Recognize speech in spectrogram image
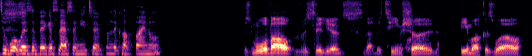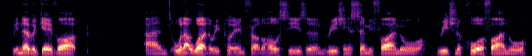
to what was the biggest lesson you took from the cup final? It's more about resilience that the team showed, teamwork as well. We never gave up. And all that work that we put in throughout the whole season, reaching a semi final, reaching a quarter final,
